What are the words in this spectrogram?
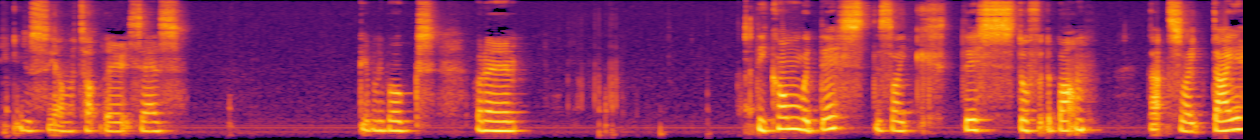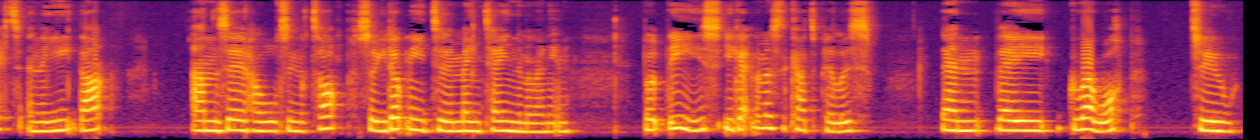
you can just see on the top there it says Gribbly Bugs. But um, they come with this. There's like this stuff at the bottom. That's like diet, and they eat that. And there's air holes in the top, so you don't need to maintain them or anything. But these, you get them as the caterpillars. Then they grow up to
